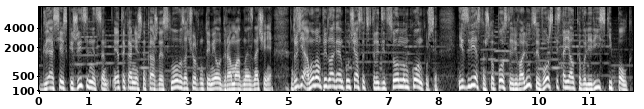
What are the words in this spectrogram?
для сельской жительницы это, конечно, каждое слово зачеркнуто имело громадное значение. Друзья, а мы вам предлагаем поучаствовать в традиционном конкурсе. Известно, что после революции в Орске стоял кавалерийский полк,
